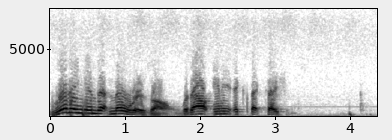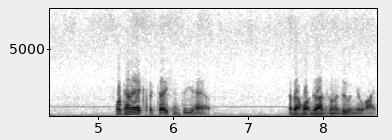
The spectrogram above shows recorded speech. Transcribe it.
Living in that nowhere zone without any expectations. What kind of expectations do you have about what God's going to do in your life?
